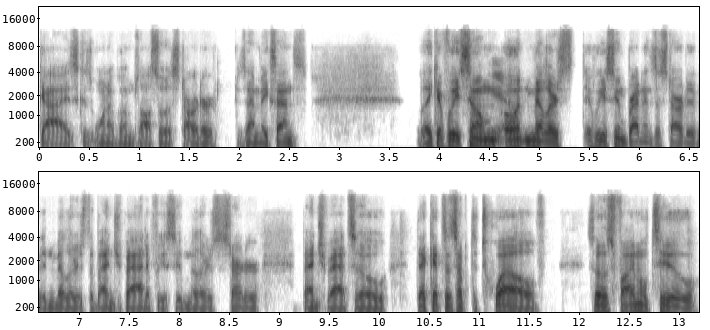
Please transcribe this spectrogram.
guys because one of them's also a starter. Does that make sense? Like if we assume yeah. Owen Miller's, if we assume Brennan's a starter, then Miller's the bench bat. If we assume Miller's a starter, bench bat. So that gets us up to 12. So those final two,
